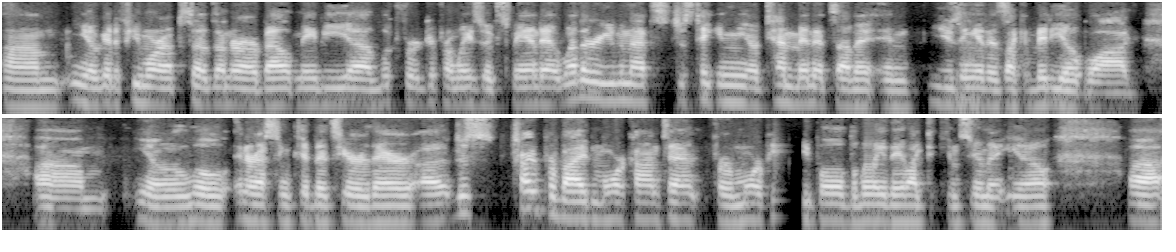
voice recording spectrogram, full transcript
um, you know, get a few more episodes under our belt, maybe uh, look for different ways to expand it. Whether even that's just taking you know ten minutes of it and using it as like a video blog, um, you know, a little interesting tidbits here or there. Uh, just try to provide more content for more people the way they like to consume it. You know. Uh,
